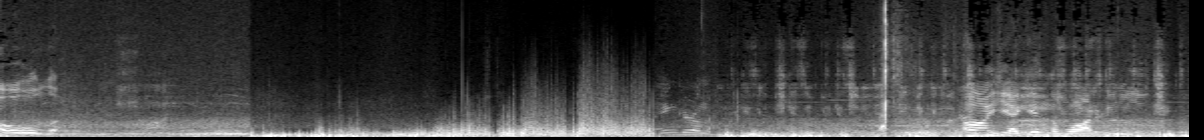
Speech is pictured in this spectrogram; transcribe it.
The. Oh yeah, get in the water.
